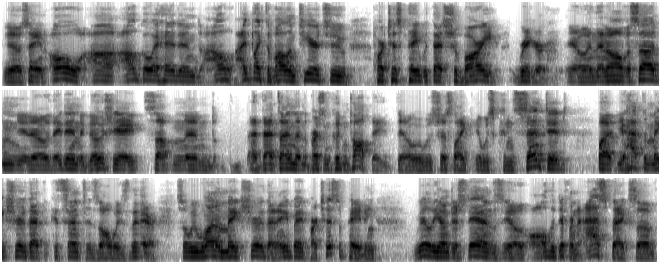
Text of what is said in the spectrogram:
you know, saying, "Oh, uh, I'll go ahead and I'll I'd like to volunteer to participate with that shibari rigger," you know, and then all of a sudden, you know, they didn't negotiate something, and at that time, then the person couldn't talk. They, you know, it was just like it was consented. But you have to make sure that the consent is always there. So we want to make sure that anybody participating really understands, you know, all the different aspects of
